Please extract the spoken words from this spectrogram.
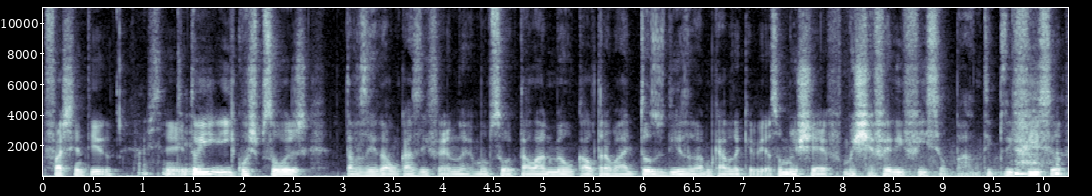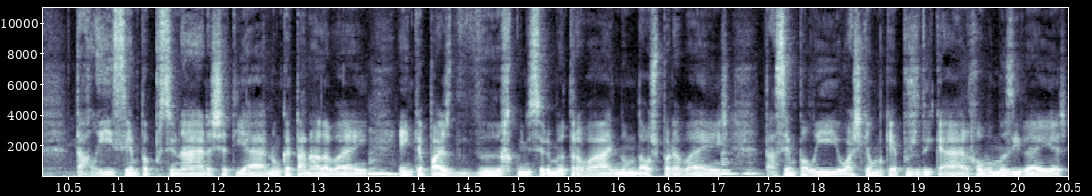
Faz sentido. Faz sentido. Então, e, e, com as pessoas estavas a dar um caso diferente, não é? Uma pessoa que está lá no meu local de trabalho todos os dias a dar-me cabo da cabeça. O meu chefe, o meu chefe é difícil, pá, um tipo difícil, está ali sempre a pressionar, a chatear, nunca está nada bem, uhum. é incapaz de, de, reconhecer o meu trabalho, não me dá os parabéns, uhum. está sempre ali, eu acho que ele me quer prejudicar, rouba umas ideias.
